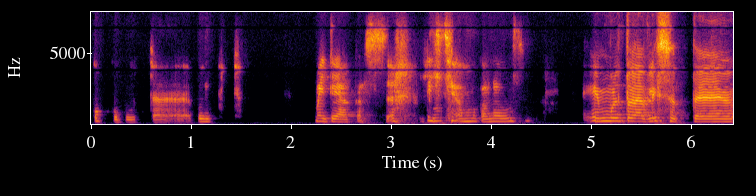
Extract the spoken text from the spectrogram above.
kokkupuutepunkt. ma ei tea, kas Liisi on minuga nõus? mul tuleb lihtsalt eh,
